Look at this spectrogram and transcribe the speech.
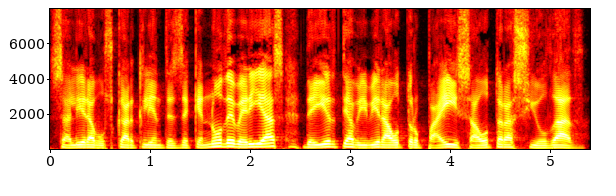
salir a buscar clientes, de que no deberías de irte a vivir a otro país, a otra ciudad.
